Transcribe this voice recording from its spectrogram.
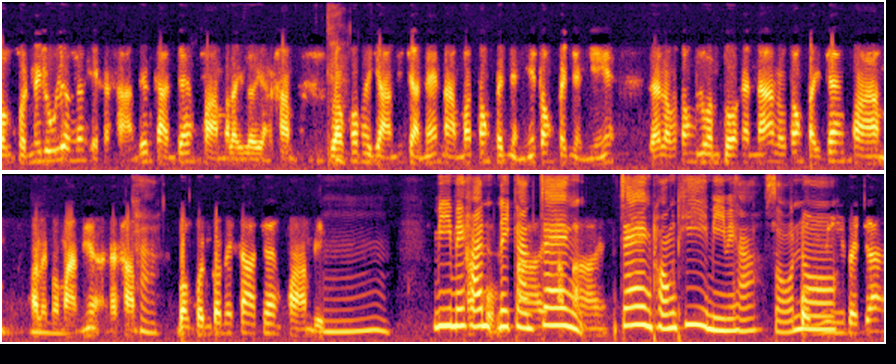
บางคนไม่รู้เรื่องเรื่องเอกสารเรื่องการแจ้งความอะไรเลยอะครับ เราก็พยายามที่จะแนะนำว่าต้องเป็นอย่างนี้ต้องเป็นอย่างนี้ แล้วเราก็ต้องรวมตัวกันนะ เราต้องไปแจ้งความอะไรประมาณเนี้ยนะครับค่ะบางคนก็ไม่กล้าแจ้งความอีกอื มมีไหมครัคะบผมในการแจ้งตายแจ้งท้องที่มีไหมคะสอผนอมมีไปแจ้ง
